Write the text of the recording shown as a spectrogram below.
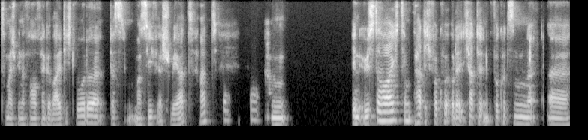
zum Beispiel eine Frau vergewaltigt wurde, das massiv erschwert hat. Ähm, in Österreich zum, hatte ich vor kur- oder ich hatte vor kurzem äh,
